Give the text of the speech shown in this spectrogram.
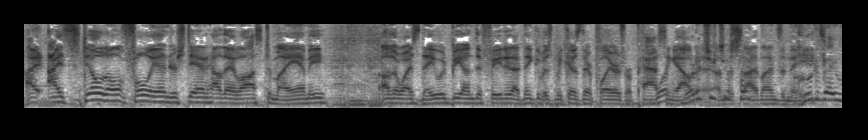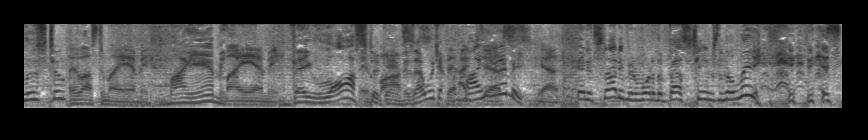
I I still don't fully understand how they lost to Miami. Otherwise, they would be undefeated. I think it was because their players were passing What, out what on the sidelines in the heat. Who heat. did they lose to? They lost to Miami. Miami. Miami. They lost They a game. Is that what you They- Miami? guess, yeah. And it's not even one of the best teams in the league. it is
